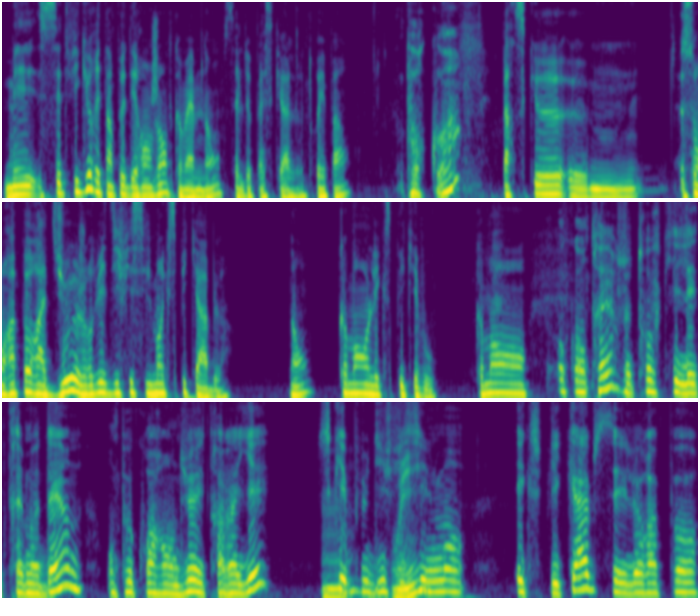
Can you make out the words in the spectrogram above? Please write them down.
Mais cette figure est un peu dérangeante quand même, non Celle de Pascal, vous ne trouvez pas? Pourquoi? Parce que euh, son rapport à Dieu aujourd'hui est difficilement explicable, non? Comment l'expliquez-vous? Comment Au contraire, je trouve qu'il est très moderne. On peut croire en Dieu et travailler Ce qui est Mhm. plus difficilement explicable, c'est le rapport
